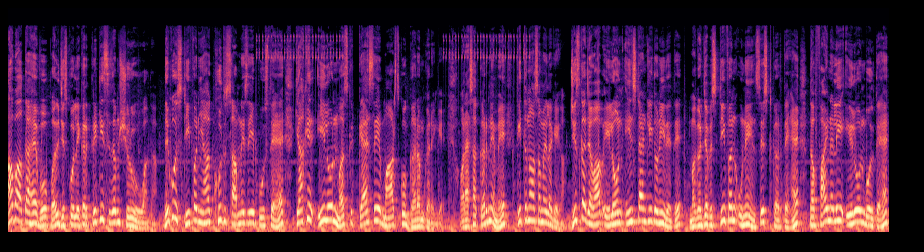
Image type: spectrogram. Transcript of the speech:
अब आता है वो पल जिसको लेकर क्रिटिसिज्म शुरू हुआ था। देखो, स्टीफन यहाँ खुद सामने से ये पूछते हैं कि आखिर इलोन मस्क कैसे मार्स को गर्म करेंगे? और ऐसा करने में कितना समय लगेगा? जिसका जवाब इलोन इंस्टेंटली तो नहीं देते, मगर जब स्टीफन उन्हें इंसिस्ट करते हैं, तब फाइनली इलोन बोलते हैं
